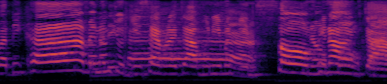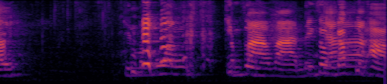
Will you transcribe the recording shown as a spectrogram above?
สวัสดีค่ะแม่น้องจุดยีแซมเลยจ้ามื้อนี้มากินส้มพี่น้องจ้ากินมะม่วงกินปลาหวานกินส้มกับคุณอา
